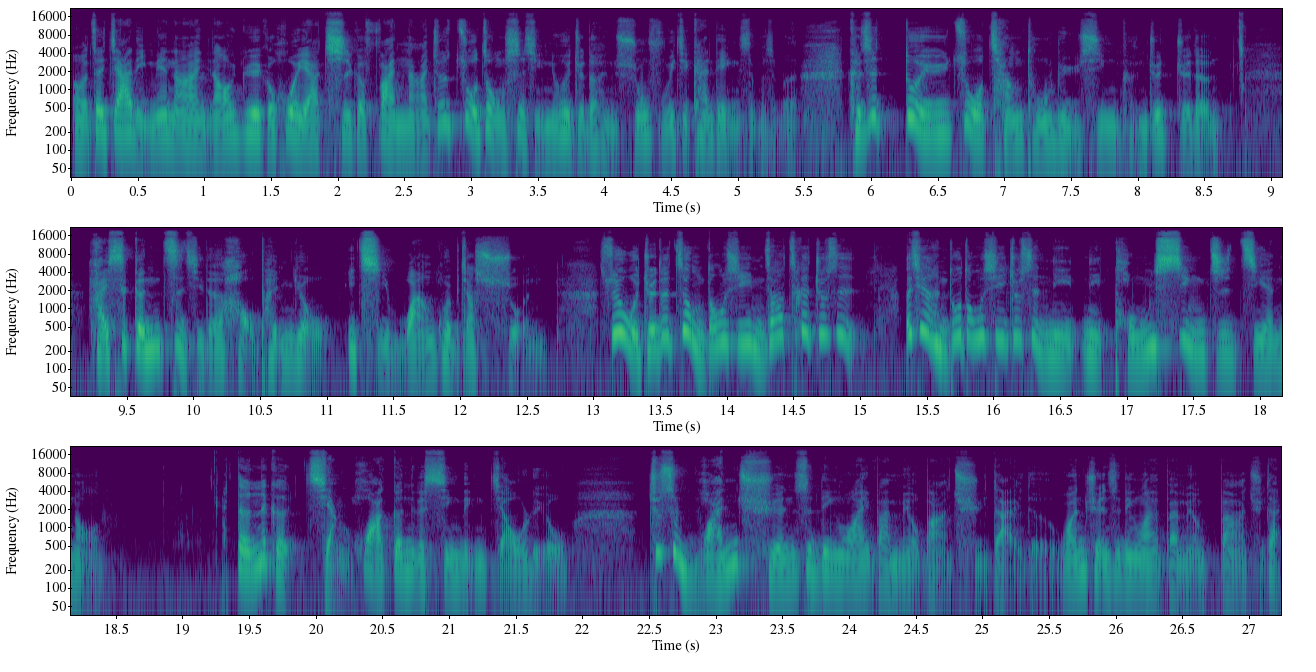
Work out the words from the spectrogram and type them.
呃在家里面啊，然后约个会啊，吃个饭啊，就是做这种事情，你会觉得很舒服，一起看电影什么什么的。可是对于做长途旅行，可能就觉得。还是跟自己的好朋友一起玩会比较顺，所以我觉得这种东西，你知道，这个就是，而且很多东西就是你你同性之间哦的那个讲话跟那个心灵交流，就是完全是另外一半没有办法取代的，完全是另外一半没有办法取代。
